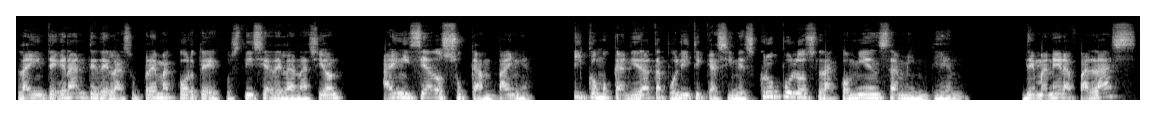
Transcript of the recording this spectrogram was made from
La integrante de la Suprema Corte de Justicia de la Nación ha iniciado su campaña y como candidata política sin escrúpulos la comienza mintiendo. De manera falaz,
